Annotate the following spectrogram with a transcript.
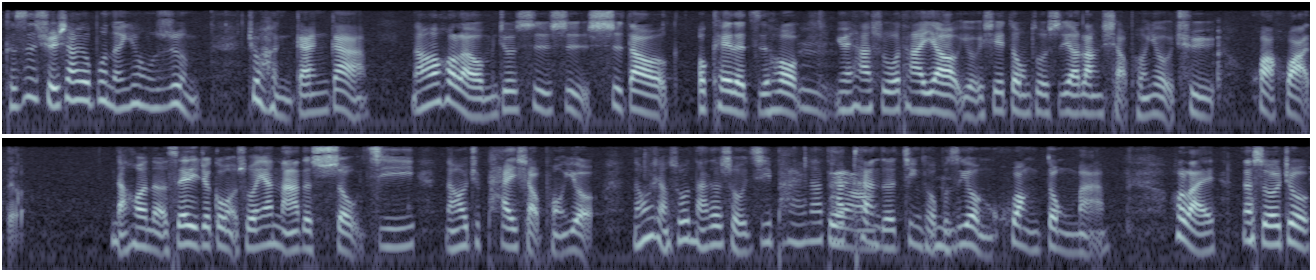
可是学校又不能用 Zoom，就很尴尬。然后后来我们就试试试到 OK 了之后，嗯，因为他说他要有一些动作是要让小朋友去画画的。然后呢，Sally 就跟我说要拿着手机，然后去拍小朋友。然后我想说拿着手机拍，那他看着镜头不是又很晃动吗？嗯、后来那时候就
